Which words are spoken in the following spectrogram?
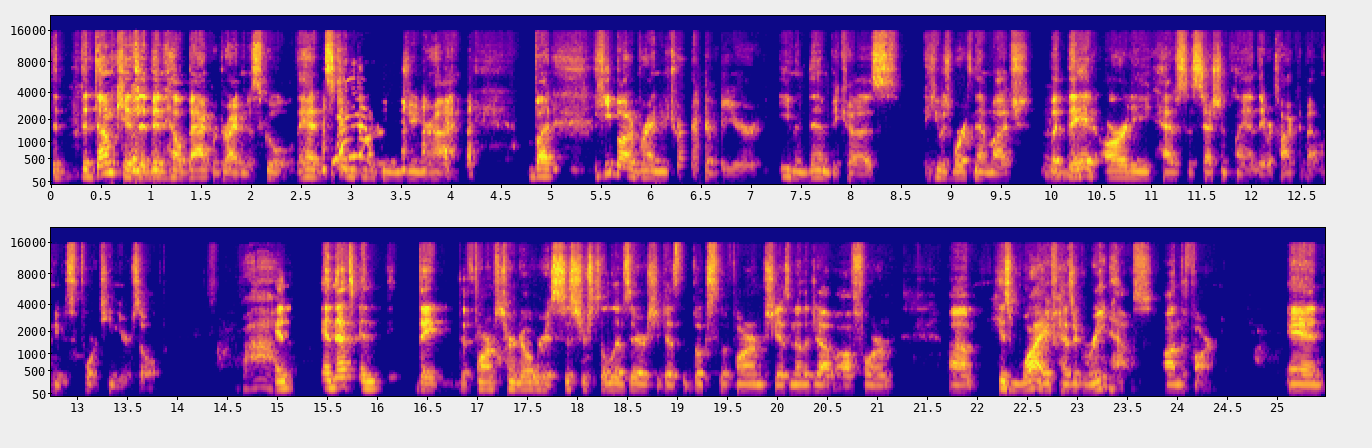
the, the dumb kids that had been held back were driving to school. They had student parking in junior high. But he bought a brand new truck every year, even then, because he was working that much. But Mhm. they had already had a succession plan they were talking about when he was 14 years old Wow. And- and that's and they the farm's turned over. His sister still lives there. She does the books for the farm. She has another job off farm. Um, his wife has a greenhouse on the farm. And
